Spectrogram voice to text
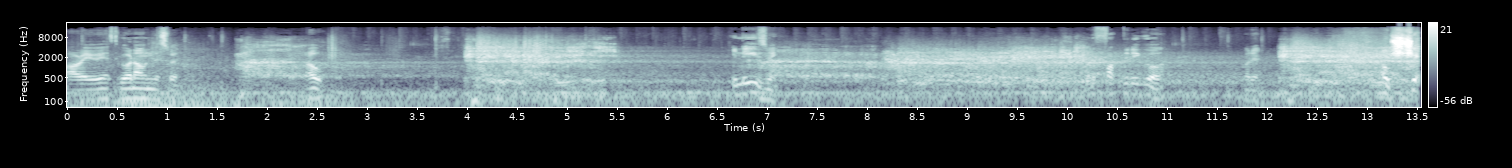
Alright, we have to go down this way. Oh. He leaves me. Where the fuck did he go? There. Oh shit!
